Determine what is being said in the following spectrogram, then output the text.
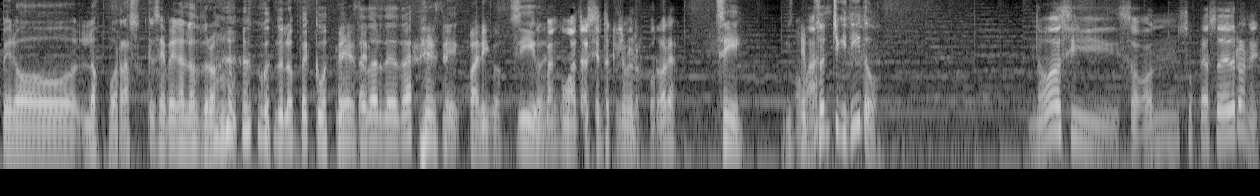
Pero los porrazos que se pegan los drones cuando los ves como espectador de detrás. Eh, sí, güey, Van como a 300 kilómetros por hora. sí. Y ¿O más? son chiquititos. No, si son sus pedazos de drones.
